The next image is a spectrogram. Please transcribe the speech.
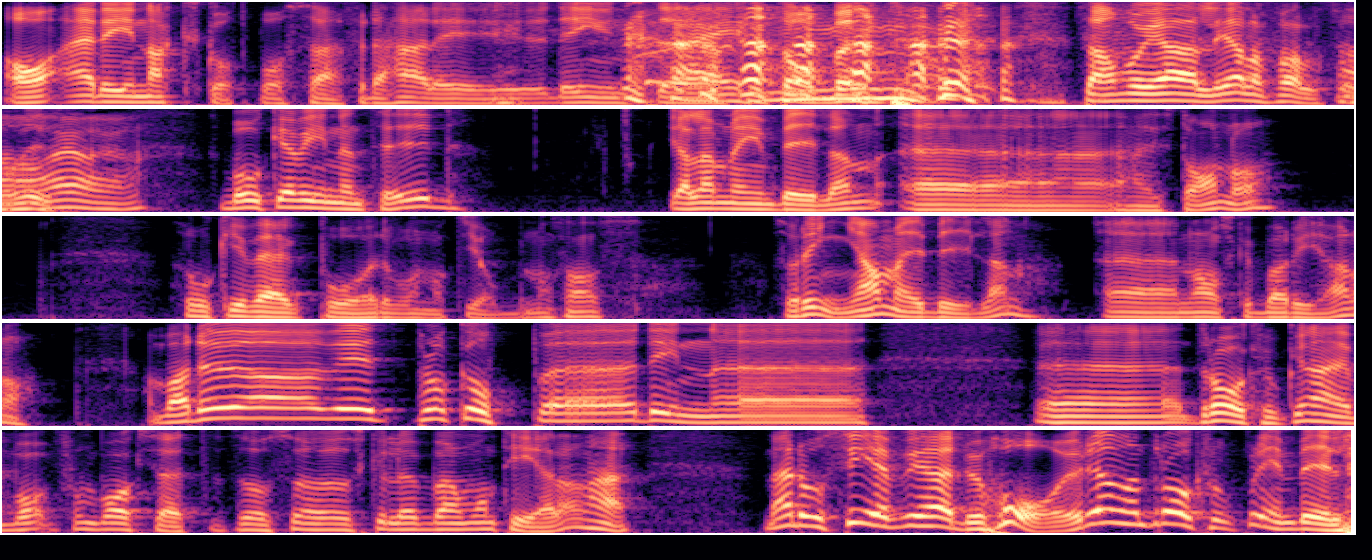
ja nej, det är nackskottboss här för det här är ju, det är ju inte acceptabelt. så han var ju ärlig i alla fall. Så Ja, vis. ja, ja. Så bokade vi in en tid. Jag lämnade in bilen eh, här i stan då. Så åker jag iväg på, det var något jobb någonstans. Så ringer han mig i bilen eh, när de ska börja då. Han bara du, jag vill plocka upp eh, din, eh, dragkroken här från baksätet och så skulle jag börja montera den här. Men då ser vi här, du har ju redan en dragkrok på din bil.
